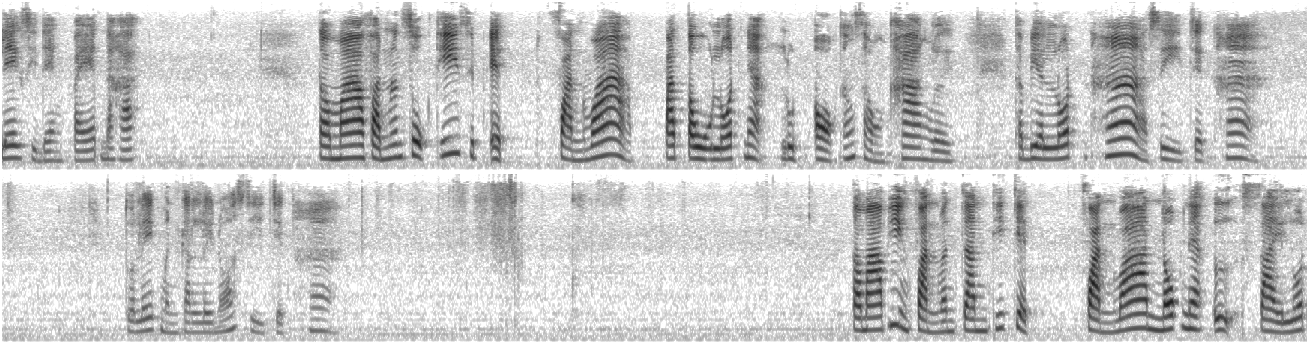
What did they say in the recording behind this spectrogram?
เลขสีแดงแป๊ดนะคะ ต่อมาฝันวันศุกร์ที่สิบเอ็ด ฝันว่าประตูรถเนี่ยหลุดออกทั้งสองข้างเลย ทะเบียนรถห้าสี่เจ็ดห้าตัวเลขเหมือนกันเลยเนาะสี่เจ็ดห้าต่อมาพี่หญิงฝันวันจันทร์ที่เจ็ดฝันว่านกเนี่ยอึใส่รถ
